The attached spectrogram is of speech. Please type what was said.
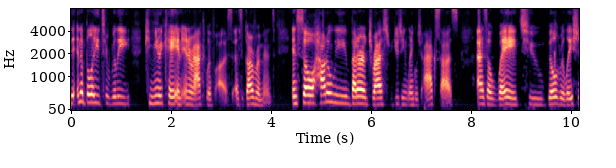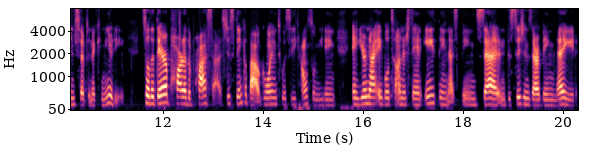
the inability to really communicate and interact with us as government. And so, how do we better address using language access as a way to build relationships in a community? so that they're a part of the process. Just think about going to a city council meeting and you're not able to understand anything that's being said and decisions that are being made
